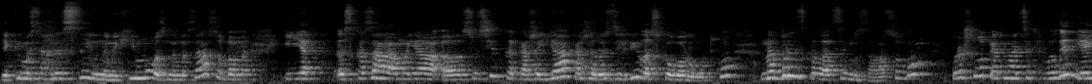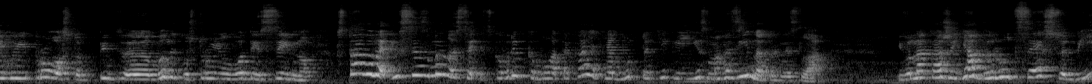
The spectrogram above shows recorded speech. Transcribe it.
якимись агресивними хімозними засобами. І як сказала моя е, сусідка, каже, я каже, розігріла сковородку, набризкала цим засобом. Пройшло 15 хвилин, я його і просто під велику струю води сильно вставила і все змилося. І сковорідка була така, як я будто тільки її з магазина принесла. І вона каже: я беру це собі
